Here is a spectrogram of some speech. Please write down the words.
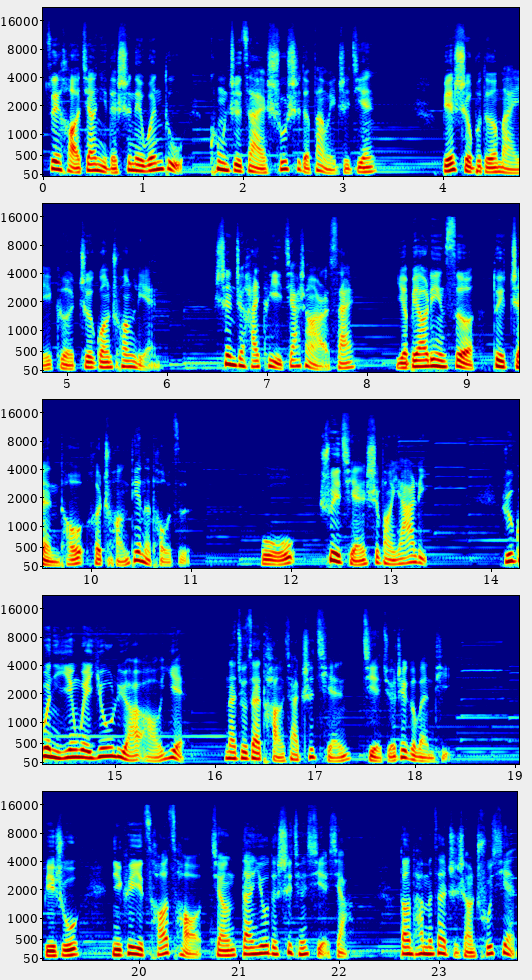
最好将你的室内温度控制在舒适的范围之间。别舍不得买一个遮光窗帘，甚至还可以加上耳塞。也不要吝啬对枕头和床垫的投资。五、睡前释放压力。如果你因为忧虑而熬夜，那就在躺下之前解决这个问题。比如，你可以草草将担忧的事情写下，当它们在纸上出现。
